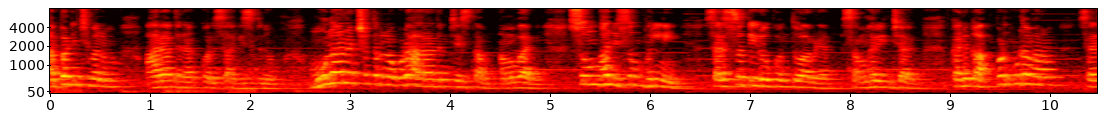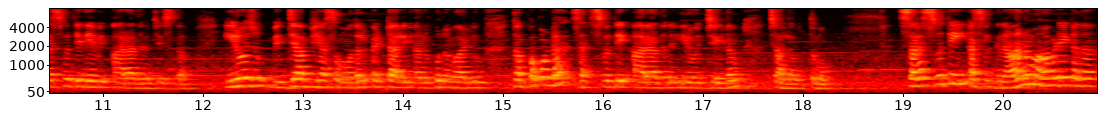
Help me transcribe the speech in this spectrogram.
అప్పటి నుంచి మనం ఆరాధన కొనసాగిస్తున్నాం. మూలా నక్షత్రంలో కూడా ఆరాధన చేస్తాం అమ్మవారిని. శుంభ నిశుంభుల్ని సరస్వతి రూపంతో ఆవిడ సంహరించారు. కనుక అప్పుడు కూడా మనం సరస్వతీదేవి ఆరాధన చేస్తాం. ఈరోజు విద్యాభ్యాసం మొదలు పెట్టాలి అనుకున్న వాళ్ళు తప్పకుండా సరస్వతి ఆరాధన ఈరోజు చేయడం చాలా ఉత్తమం. సరస్వతి అసలు జ్ఞానం ఆవిడే కదా.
